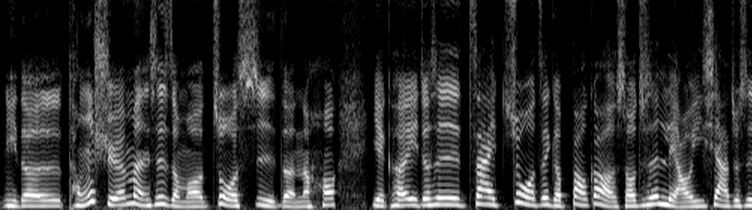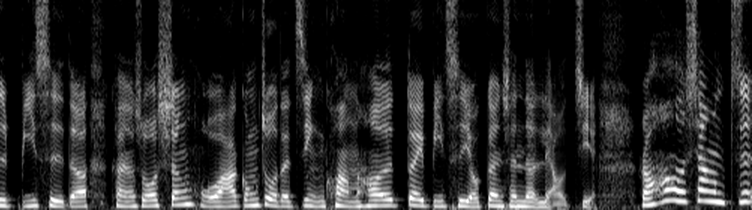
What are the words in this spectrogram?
你的同学们是怎么做事的？然后也可以就是在做这个报告的时候，就是聊一下，就是彼此的可能说生活啊、工作的近况，然后对彼此有更深的了解。然后像之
